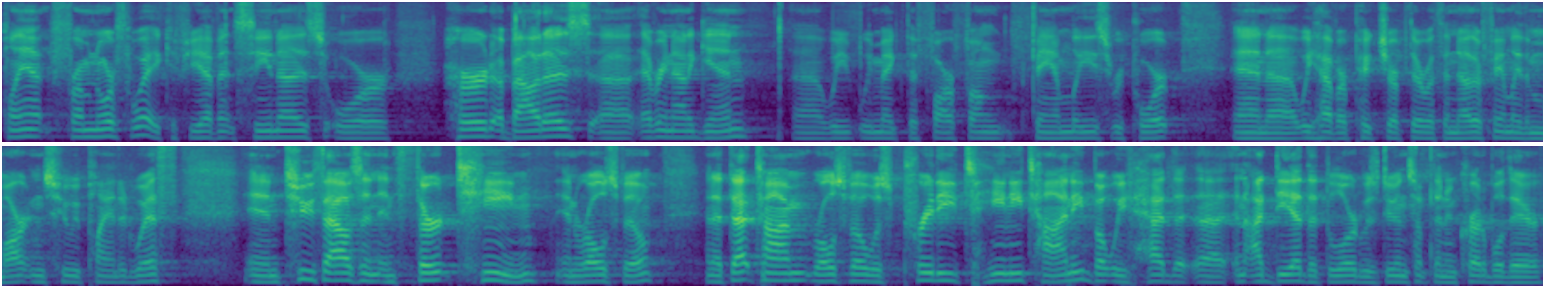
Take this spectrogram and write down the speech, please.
plant from North Wake. If you haven't seen us or heard about us, uh, every now and again uh, we, we make the Far Flung Families report, and uh, we have our picture up there with another family, the Martins, who we planted with in 2013 in Rolesville. And at that time, Rolesville was pretty teeny tiny, but we had uh, an idea that the Lord was doing something incredible there.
